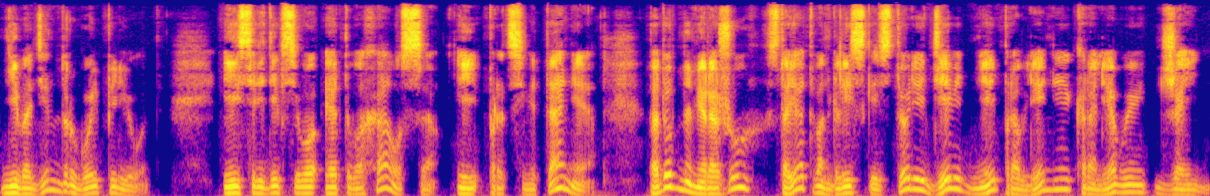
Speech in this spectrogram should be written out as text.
ни в один другой период. И среди всего этого хаоса и процветания, подобно миражу, стоят в английской истории девять дней правления королевы Джейн.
